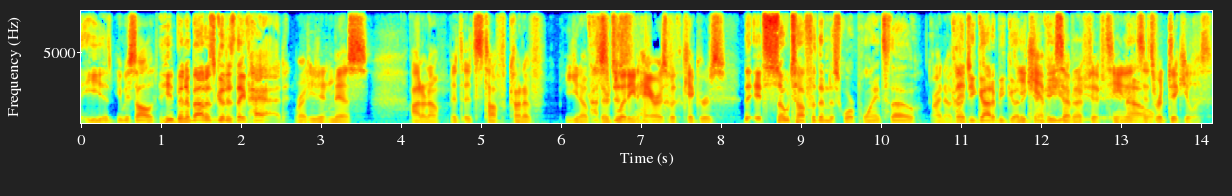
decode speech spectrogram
he had He was solid. he had been about as good as they've had. Right. He didn't miss. I don't know. It's it's tough, kind of you know, just- splitting hairs with kickers. It's so tough for them to score points, though. I know. God, They- you got to be good. You at can't kicking. be You- seven of fifteen. It's, it's ridiculous.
